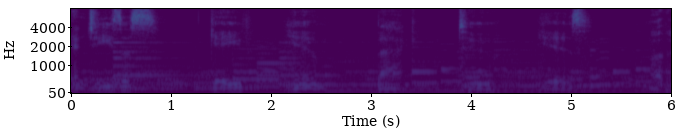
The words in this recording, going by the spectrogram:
And Jesus gave him back to his mother.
